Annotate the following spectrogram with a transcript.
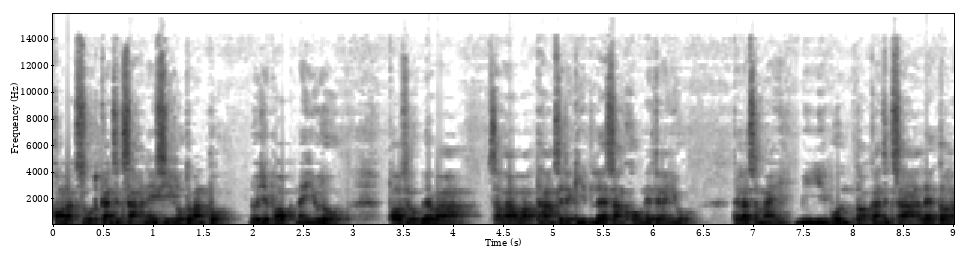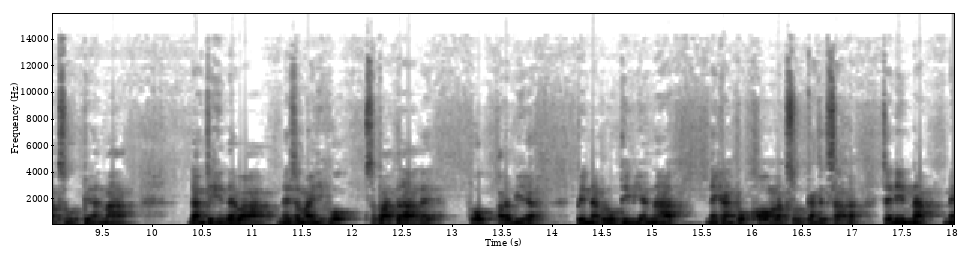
ของหลักสูตรการศึกษาในซีกโลกตะวันตก โดยเฉพาะในยุโรป พอสรุปได้ว่าสภาวะทางเศรษฐกิจและสังคมในแต่ละยุค แต่ละสมัยมีอิทธิพลต่อการศึกษาและต่อหลักสูตรเป็นอันมาก ดังจะเห็นได้ว่าในสมัยที่พวกสปาร์ตาและพวกอาราเบีย เป็นนักรบที่มีอำนาจในการปกครองหลักสูตรการศึกษา จะเน้นหนักใน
